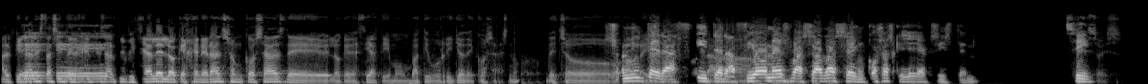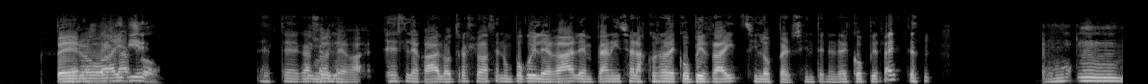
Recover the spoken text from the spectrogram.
Al final, Eh, estas eh, inteligencias artificiales lo que generan son cosas de lo que decía Timo, un batiburrillo de cosas, ¿no? De hecho, Son itera- iteraciones basadas en cosas que ya existen. Sí, Eso es. pero este hay... caso, Este caso Dime, es legal, es legal, otras lo hacen un poco ilegal, en plan a las cosas de copyright sin los per- sin tener el copyright. mm,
